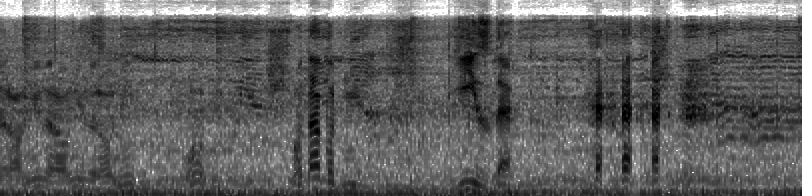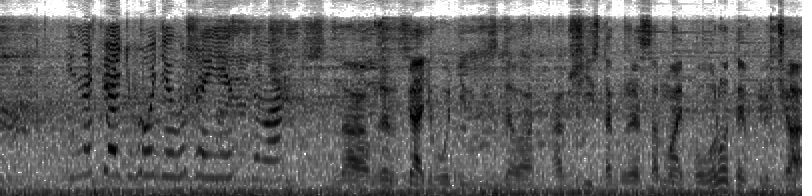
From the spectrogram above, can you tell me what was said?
Виравнюй, виравнюй, виравнюй. От. Отак от їзде. І на 5 годів вже їздила. Да, вже в 5 годів їздила, а в 6 так вже сама і повороти включа,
